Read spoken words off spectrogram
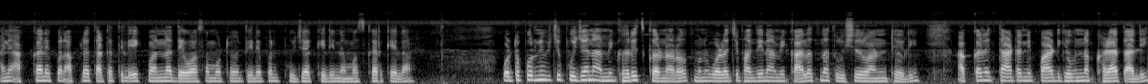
आणि अक्काने पण आपल्या ताटातील एक वाण देवासमोर ठेवून तिने पण पूजा केली नमस्कार केला. वटपौर्णिमेची पूजा ना आम्ही घरीच करणार आहोत. म्हणून वडाची फांदीने आम्ही कालच ना तुळशी आणून ठेवली. अक्काने ताट आणि पाट घेऊन ना खळ्यात आली.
